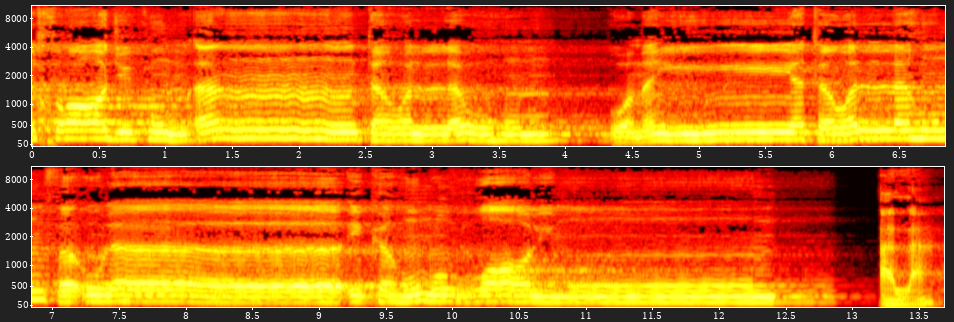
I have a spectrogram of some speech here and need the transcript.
إخراجكم أن تولوهم ومن يتولهم فأولئك هم الظالمون. Alá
